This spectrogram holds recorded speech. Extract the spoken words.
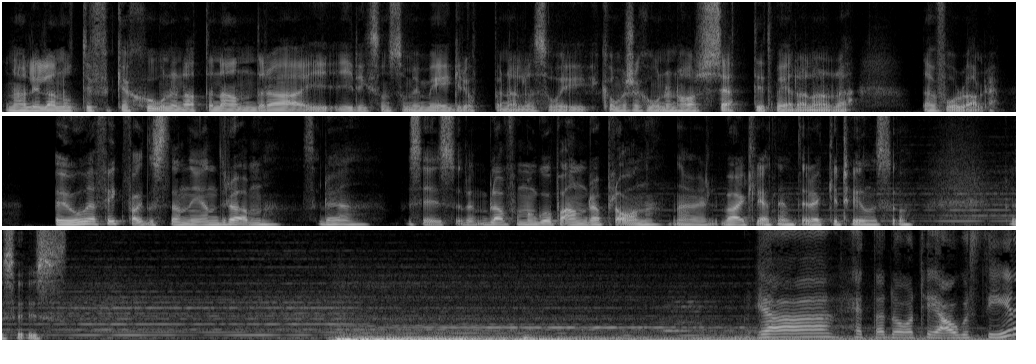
Den här lilla notifikationen att den andra i, i liksom som är med i gruppen eller så i konversationen har sett ditt meddelande, den får du aldrig? Jo, jag fick faktiskt den i en dröm. Så det, precis, ibland får man gå på andra plan när verkligheten inte räcker till. Så, precis. Jag heter Dorothea Augustin.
